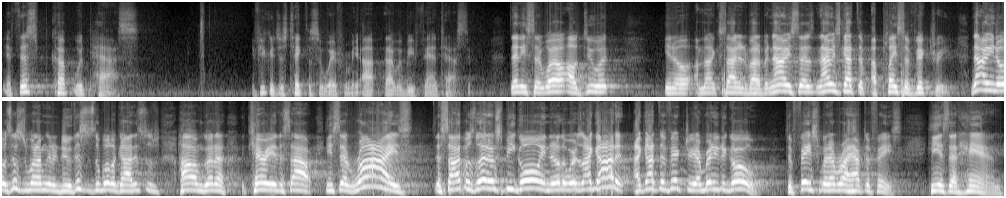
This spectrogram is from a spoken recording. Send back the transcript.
if this cup would pass, if you could just take this away from me, I, that would be fantastic. Then he said, Well, I'll do it. You know, I'm not excited about it. But now he says, now he's got the, a place of victory. Now he knows this is what I'm going to do. This is the will of God. This is how I'm going to carry this out. He said, Rise, disciples, let us be going. In other words, I got it. I got the victory. I'm ready to go to face whatever I have to face. He is that hand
